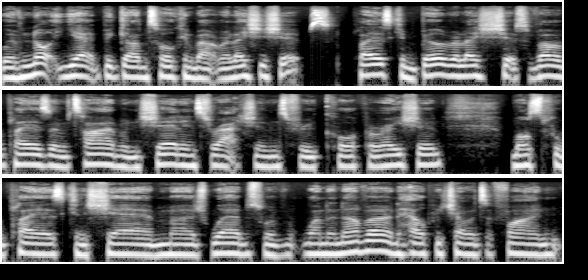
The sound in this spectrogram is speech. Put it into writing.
We've not yet begun talking about relationships. Players can build relationships with other players over time and shared interactions through cooperation. Multiple players can share and merge webs with one another and help each other to find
